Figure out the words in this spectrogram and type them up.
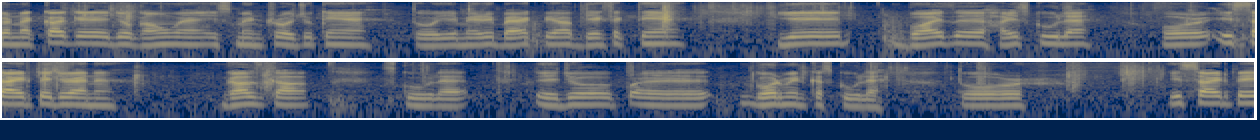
गरनक्का के जो गाँव हैं, इसमें इंटर हो चुके हैं। तो ये मेरे बैग पे आप देख सकते हैं, ये बॉयज़ हाई स्कूल है और इस साइड पे जो है ना गर्ल्स का स्कूल है जो गवर्नमेंट का स्कूल है। तो इस साइड पे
